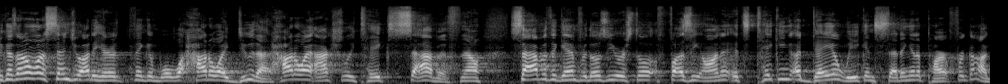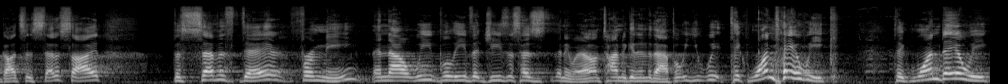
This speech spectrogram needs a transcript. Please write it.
Because I don't want to send you out of here thinking, well, what, how do I do that? How do I actually take Sabbath? Now, Sabbath, again, for those of you who are still fuzzy on it, it's taking a day a week and setting it apart for God. God says, set aside the seventh day for me. And now we believe that Jesus has, anyway, I don't have time to get into that, but we, we take one day a week, take one day a week.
